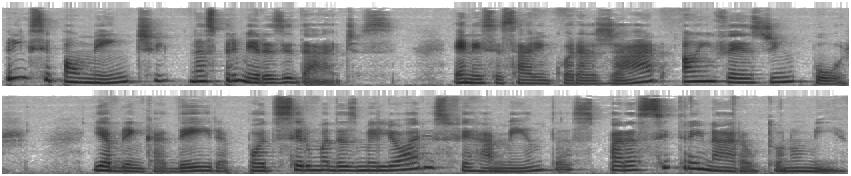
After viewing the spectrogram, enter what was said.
principalmente nas primeiras idades. É necessário encorajar ao invés de impor e a brincadeira pode ser uma das melhores ferramentas para se treinar a autonomia.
